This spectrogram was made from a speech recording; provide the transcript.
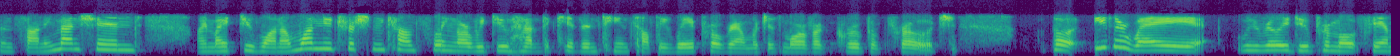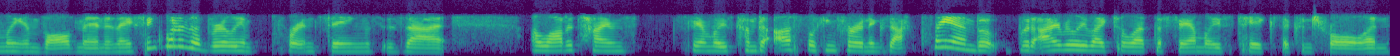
Censani mentioned. I might do one on one nutrition counseling, or we do have the Kids and Teens Healthy Weight program, which is more of a group approach. But either way, we really do promote family involvement. And I think one of the really important things is that a lot of times families come to us looking for an exact plan, but, but I really like to let the families take the control. And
